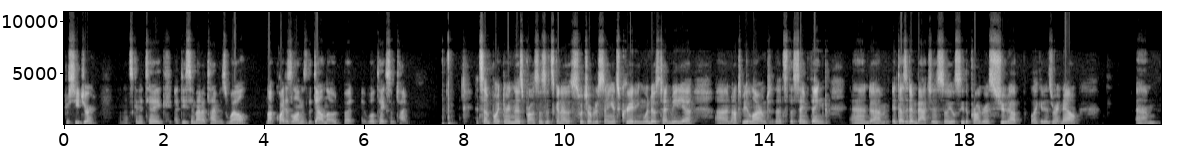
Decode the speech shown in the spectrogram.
procedure, and that's going to take a decent amount of time as well. Not quite as long as the download, but it will take some time. At some point during this process, it's going to switch over to saying it's creating Windows 10 media. Uh, not to be alarmed, that's the same thing. And um, it does it in batches, so you'll see the progress shoot up like it is right now. Um,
